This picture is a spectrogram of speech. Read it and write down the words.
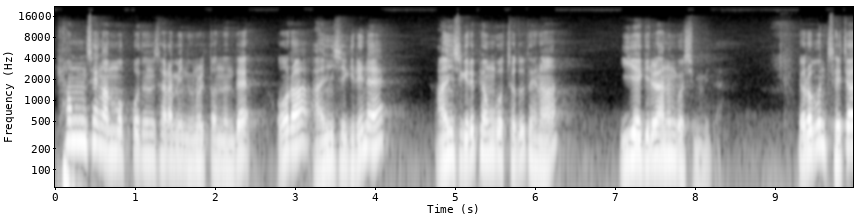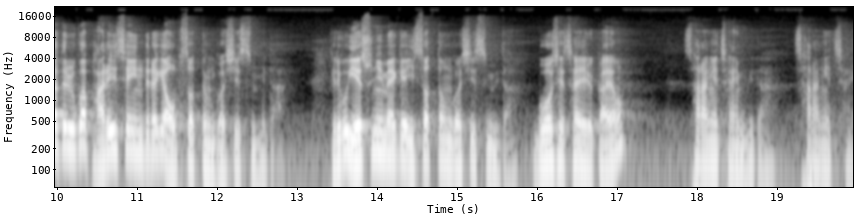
평생 안 못 보던 사람이 눈을 떴는데 어라 안식일이네. 안식일에 병 고쳐도 되나? 이 얘기를 하는 것입니다. 여러분 제자들과 바리새인들에게 없었던 것이 있습니다. 그리고 예수님에게 있었던 것이 있습니다. 무엇의 차이일까요? 사랑의 차이입니다. 사랑의 차이.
